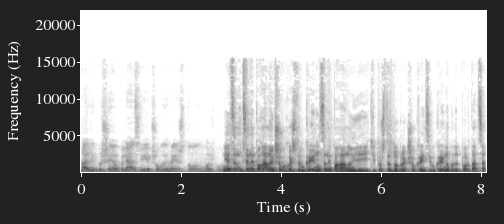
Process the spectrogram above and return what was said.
Далі пиши апеляцію. Якщо виграєш, то зможеш Ні, це, це непогано. Якщо ви хочете в Україну, це непогано. І типу, ж це добре, якщо українці в Україну будуть повертатися.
